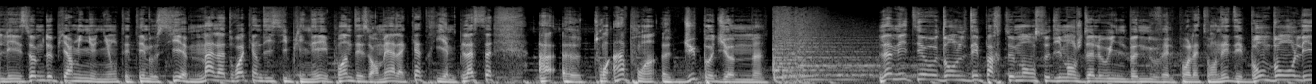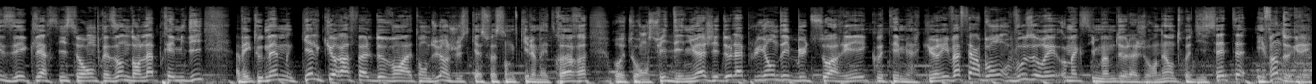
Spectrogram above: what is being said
les hommes de Pierre Mignoni ont été aussi maladroits qu'indisciplinés et pointent désormais à la quatrième place à euh, un point euh, du podium. La météo dans le département ce dimanche d'Halloween. Bonne nouvelle pour la tournée des bonbons. Les éclaircies seront présentes dans l'après-midi avec tout de même quelques rafales de vent attendues hein, jusqu'à 60 km heure. Retour ensuite des nuages et de la pluie en début de soirée. Côté Mercure, il va faire bon. Vous aurez au maximum de la journée entre 17 et 20 degrés.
